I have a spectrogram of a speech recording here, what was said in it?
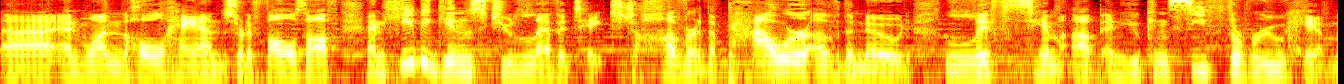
and one whole hand sort of falls off, and he begins to levitate, to hover. The power of the node lifts him up, and you can see through him.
